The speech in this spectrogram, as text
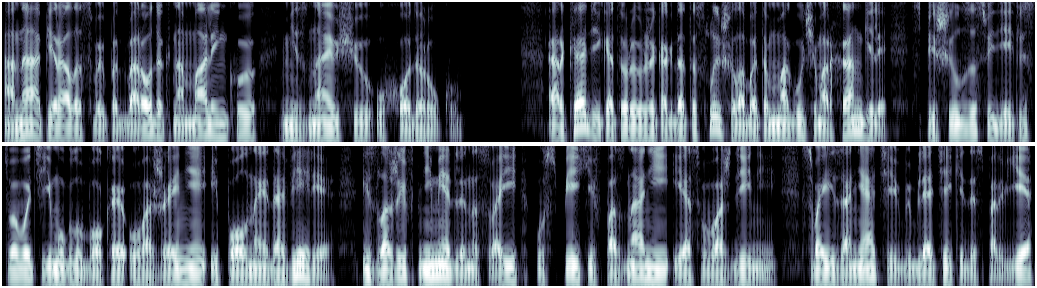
Она опирала свой подбородок на маленькую, не знающую ухода руку. Аркадий, который уже когда-то слышал об этом могучем архангеле, спешил засвидетельствовать ему глубокое уважение и полное доверие, изложив немедленно свои успехи в познании и освобождении, свои занятия в библиотеке Деспарвье,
